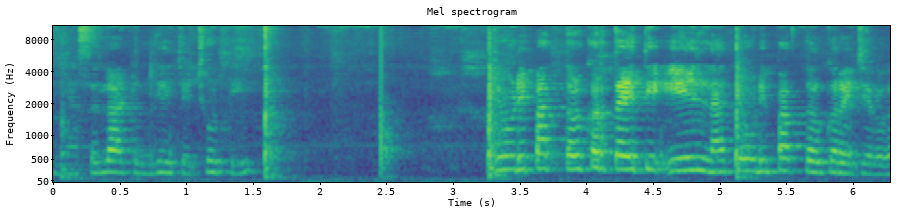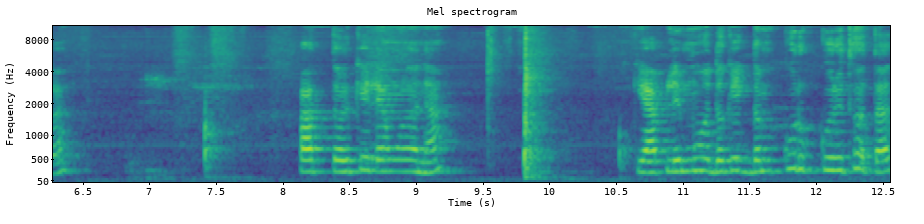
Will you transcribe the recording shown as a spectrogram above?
आणि असं लाटून घ्यायची छोटी. जेवढी पातळ करता येते येईल ना तेवढी पातळ करायची आहे बघा. पातळ केल्यामुळं ना की आपले मोदक एकदम कुरकुरीत होतात.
